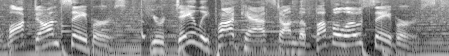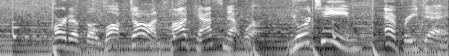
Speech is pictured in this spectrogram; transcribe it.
Locked On Sabres, your daily podcast on the Buffalo Sabres. Part of the Locked On Podcast Network, your team every day.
